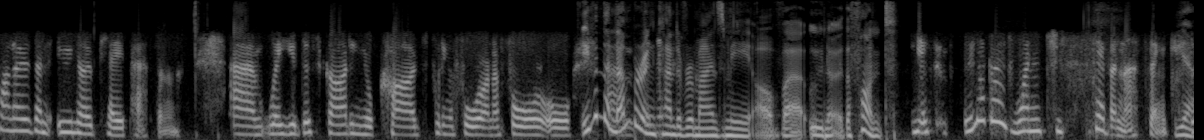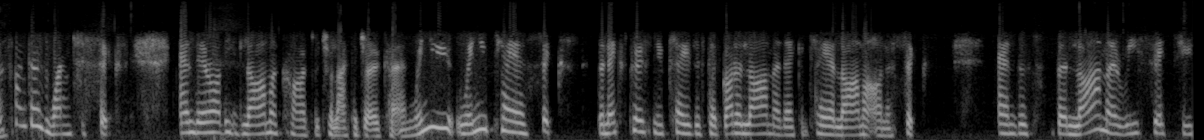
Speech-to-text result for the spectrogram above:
follows an Uno play pattern, um, where you're discarding your cards, putting a four on a four, or Even the um, numbering kind of reminds me of uh, Uno, the font. Yes, Uno goes one to seven, I think. Yeah. This one goes one to six, and there are these llama cards which are like a joker. And when you when you play a six, the next person who plays, if they've got a llama, they can play a llama on a six. And this, the llama resets you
